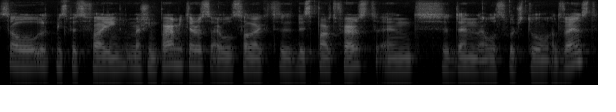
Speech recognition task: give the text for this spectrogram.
So let me specify meshing parameters. I will select this part first and then I will switch to advanced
